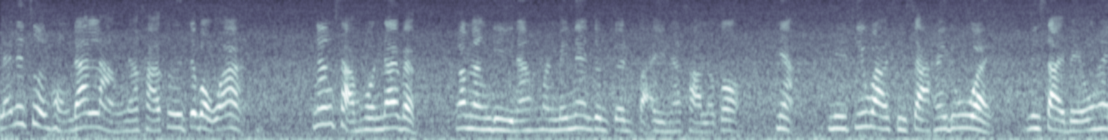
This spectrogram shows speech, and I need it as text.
และในส่วนของด้านหลังนะคะ คือจะบอกว่า นั่งสามคนได้แบบกำลังดีนะ มันไม่แน่นจนเกินไปนะคะ แล้วก็เนี่ยมีที่วางศีรษะให้ด้วย มีสายเบลต์ให้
